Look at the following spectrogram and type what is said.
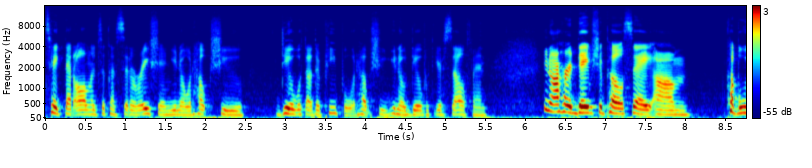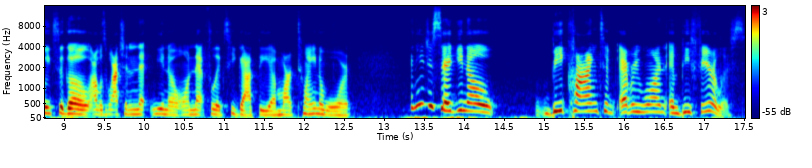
take that all into consideration, you know, it helps you deal with other people. It helps you, you know, deal with yourself. And, you know, I heard Dave Chappelle say um, a couple weeks ago, I was watching, net, you know, on Netflix, he got the uh, Mark Twain Award. And he just said, you know, be kind to everyone and be fearless.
